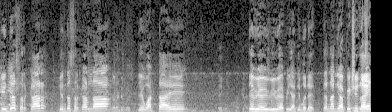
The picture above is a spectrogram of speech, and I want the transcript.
केंद्र सरकार केंद्र सरकारला जे वाटतं आहे ते व्ही व्ही आय पी यादीमध्ये आहेत. त्यांना जे अपेक्षित आहेत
